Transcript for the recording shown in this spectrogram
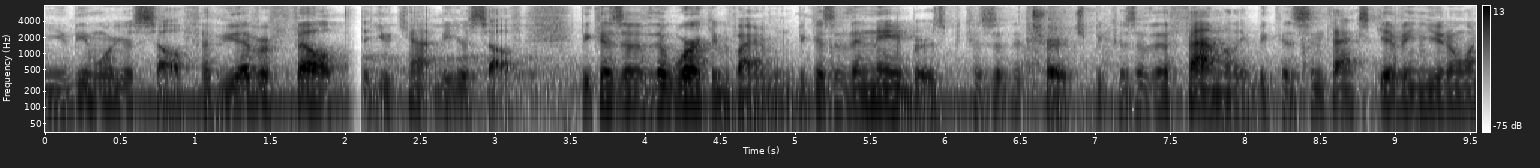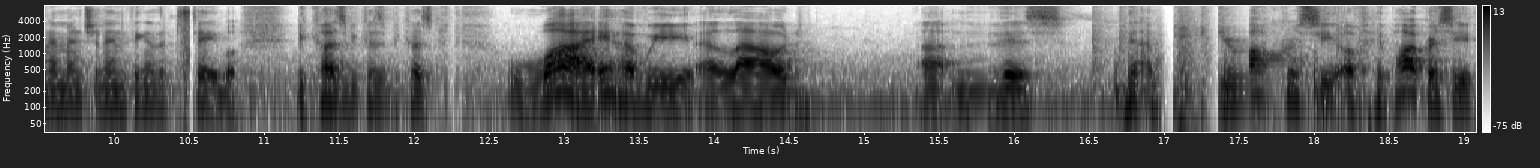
can you be more yourself? Have you ever felt that you can't be yourself because of the work environment, because of the neighbors, because of the church, because of the family, because in Thanksgiving you don't want to mention anything at the table? Because, because, because. Why have we allowed uh, this bureaucracy of hypocrisy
